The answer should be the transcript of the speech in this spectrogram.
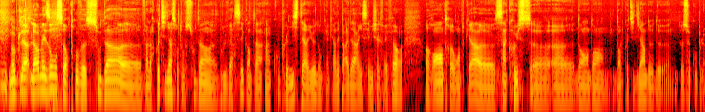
donc leur, leur maison se retrouve soudain, enfin leur quotidien se retrouve soudain bouleversé quand un, un couple mystérieux, donc incarné par Ed Harris et Michel Pfeiffer, rentre ou en tout cas s'incruste dans, dans- dans le quotidien de, de- de ce couple.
